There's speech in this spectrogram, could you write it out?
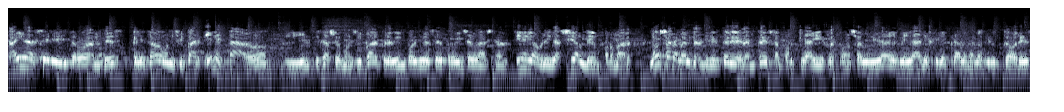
hay una serie de interrogantes que el Estado municipal, el Estado, y en este caso es municipal, pero bien podría ser provincial o nacional, tiene la obligación de informar no solamente al directorio de la empresa porque hay responsabilidades legales que le caben a los directores,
